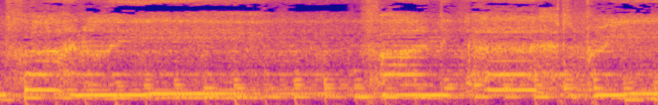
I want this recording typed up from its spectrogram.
can finally find the air to breathe.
